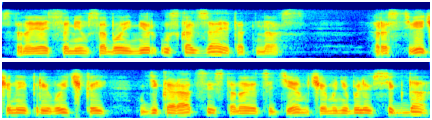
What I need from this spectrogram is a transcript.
Становясь самим собой, мир ускользает от нас. Расцвеченной привычкой декорации становятся тем, чем они были всегда.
